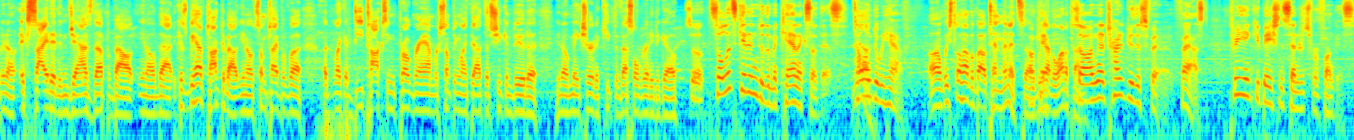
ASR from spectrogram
you know excited and jazzed up about you know that because we have talked about you know some type of a, a like a detoxing program or something like that that she can do to you know make sure to keep the vessel ready to go. so so let's get into the mechanics of this how Yeah. long do we have Uh, we still have about ten minutes, so we got a lot of time. so i'm going to try to do this fa- fast. Three incubation centers for fungus.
